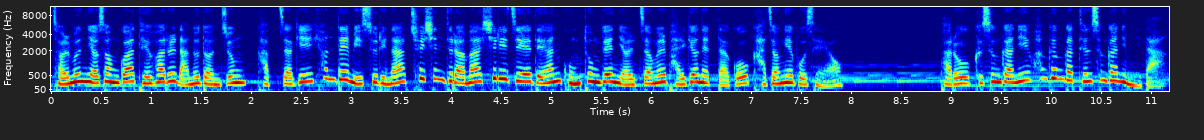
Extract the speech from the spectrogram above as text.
젊은 여성과 대화를 나누던 중 갑자기 현대 미술이나 최신 드라마 시리즈에 대한 공통된 열정을 발견했다고 가정해 보세요. 바로 그 순간이 황금 같은 순간입니다.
